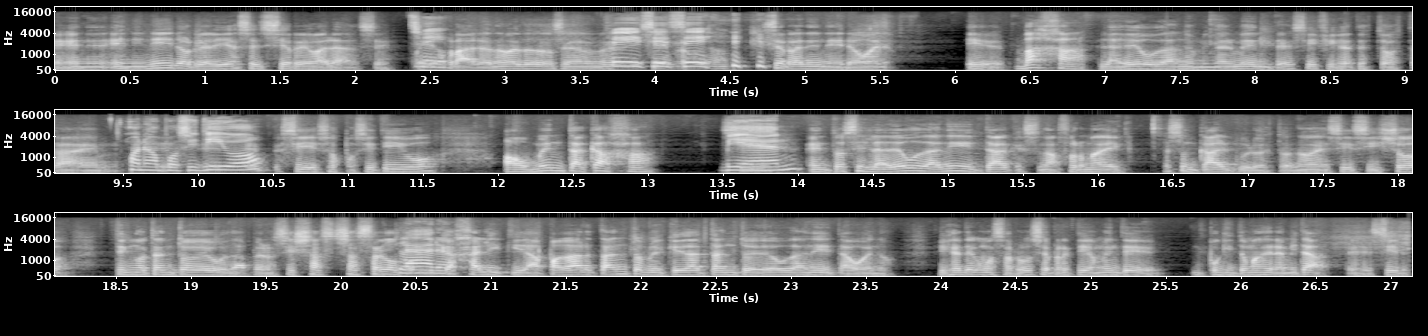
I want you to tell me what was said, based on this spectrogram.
en, enero en realidad es el cierre de balance. Sí. raro, ¿no? sí, sí, sí. Cierra en enero. Bueno, eh, baja la deuda nominalmente, sí, fíjate, esto está en... Bueno, positivo. Eh, sí, eso es positivo. Aumenta caja, Bien. Entonces la deuda neta, que es una forma de... Es un cálculo esto, ¿no? Es decir, si yo tengo tanto deuda, pero si ya, ya salgo con mi caja líquida a pagar tanto, me queda tanto de deuda neta. Bueno, fíjate cómo se reduce prácticamente un poquito más de la mitad. Es decir...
